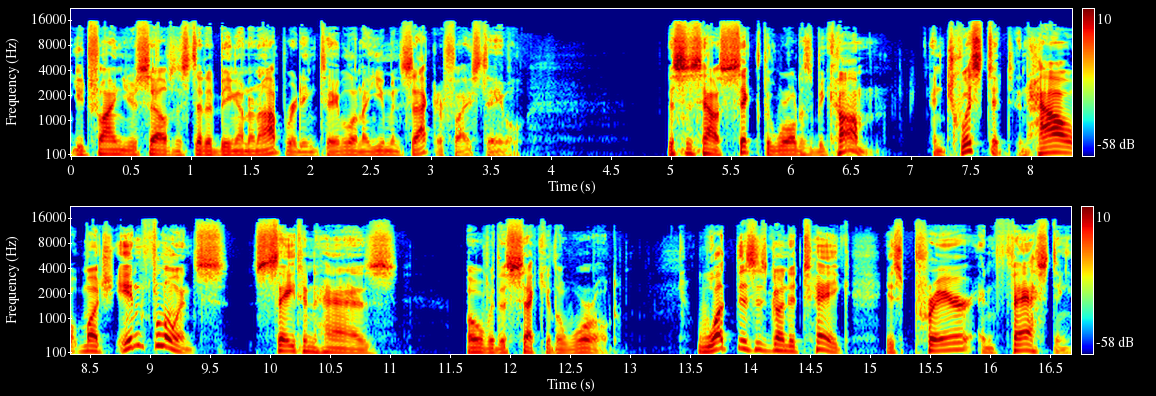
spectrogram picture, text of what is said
You'd find yourselves, instead of being on an operating table, on a human sacrifice table. This is how sick the world has become and twisted, and how much influence Satan has over the secular world. What this is going to take is prayer and fasting,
